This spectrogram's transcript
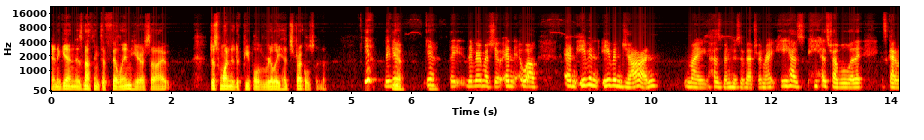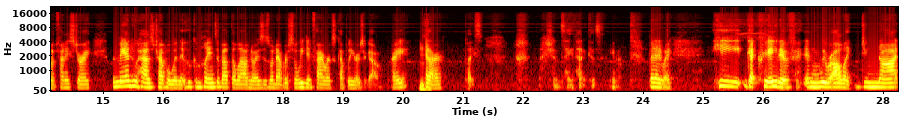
and again there's nothing to fill in here. So I just wondered if people really had struggles with them. Yeah, they do. Yeah. Yeah, Yeah. they they very much do. And well, and even even John, my husband, who's a veteran, right? He has he has trouble with it. It's kind of a funny story. The man who has trouble with it, who complains about the loud noises, whatever. So we did fireworks a couple years ago, right, Mhm. at our place. I shouldn't say that because you know, but anyway. He got creative, and we were all like, "Do not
